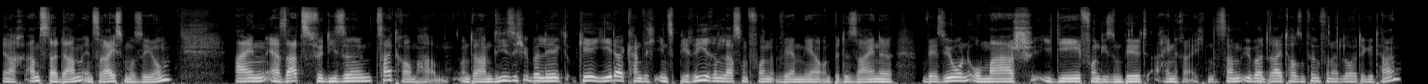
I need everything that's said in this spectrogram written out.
nach Amsterdam ins Reichsmuseum, einen Ersatz für diesen Zeitraum haben. Und da haben die sich überlegt, okay, jeder kann sich inspirieren lassen von wer mehr und bitte seine Version, Hommage, Idee von diesem Bild einreichen. Das haben über 3500 Leute getan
